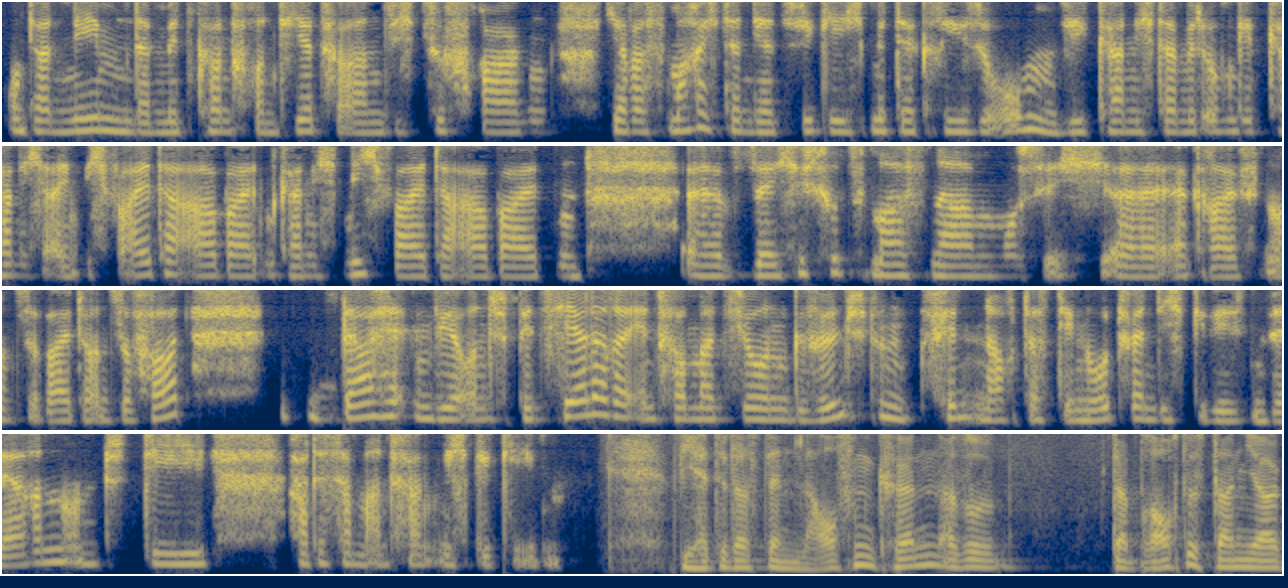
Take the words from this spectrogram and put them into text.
Unternehmen damit konfrontiert waren, sich zu fragen, ja, was mache ich denn jetzt? Wie gehe ich mit der Krise um? Wie kann ich damit umgehen? Kann ich eigentlich weiterarbeiten? Kann ich nicht weiterarbeiten? Äh, welche Schutzmaßnahmen muss ich äh, ergreifen und so weiter? Weiter und so fort. Da hätten wir uns speziellere Informationen gewünscht und finden auch, dass die notwendig gewesen wären und die hat es am Anfang nicht gegeben. Wie hätte das denn laufen können? Also da braucht es dann ja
